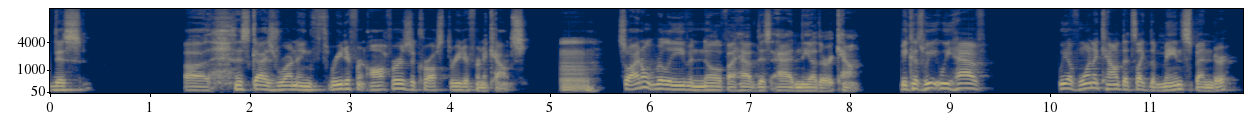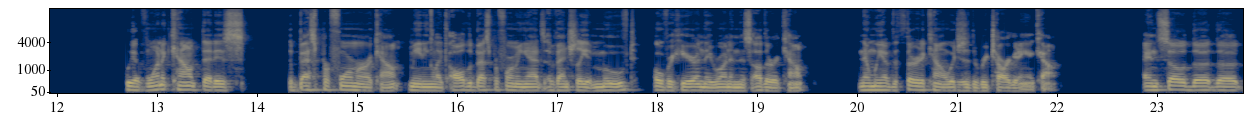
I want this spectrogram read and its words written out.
this uh, this guy's running three different offers across three different accounts. Mm. So I don't really even know if I have this ad in the other account because we we have we have one account that's like the main spender. We have one account that is the best performer account, meaning like all the best performing ads eventually get moved over here and they run in this other account. And then we have the third account, which is the retargeting account. And so the the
